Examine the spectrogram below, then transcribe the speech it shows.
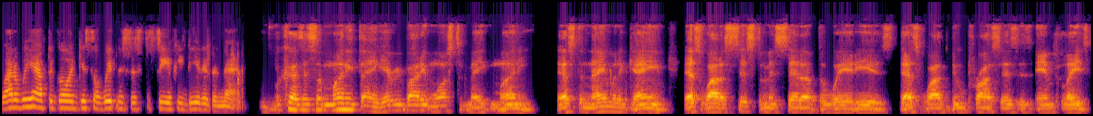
Why do we have to go and get some witnesses to see if he did it or not? Because it's a money thing. Everybody wants to make money. That's the name of the game. That's why the system is set up the way it is. That's why due process is in place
